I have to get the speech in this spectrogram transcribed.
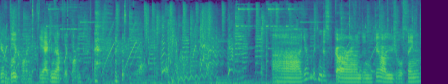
You have a blue coin. Yeah, give me that blue coin. uh, yep, we can just go around and do our usual thing.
